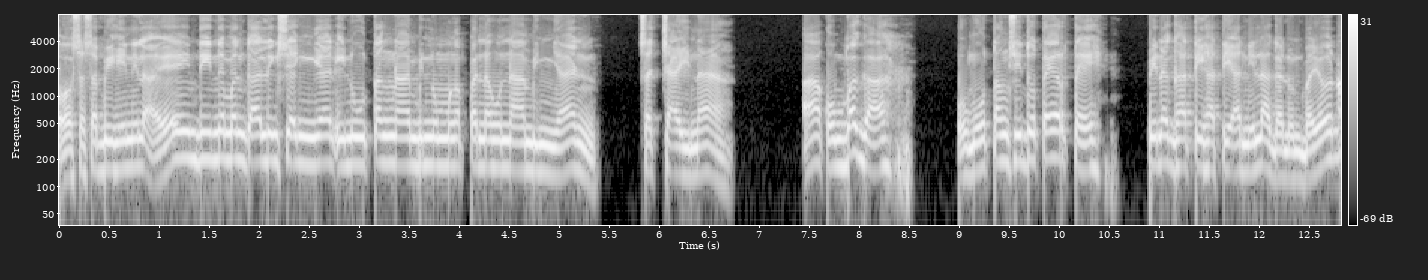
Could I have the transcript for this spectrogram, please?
O sasabihin nila, eh hindi naman galing siya yan, inutang namin nung mga panahon namin yan sa China. Ah, kumbaga, umutang si Duterte, pinaghati-hatian nila, ganun ba yon?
